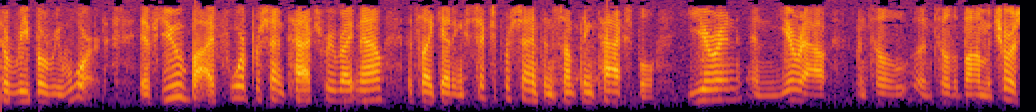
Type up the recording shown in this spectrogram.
to reap a reward. If you buy 4% tax free right now, it's like getting 6% in something taxable year in and year out until, until the bond matures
